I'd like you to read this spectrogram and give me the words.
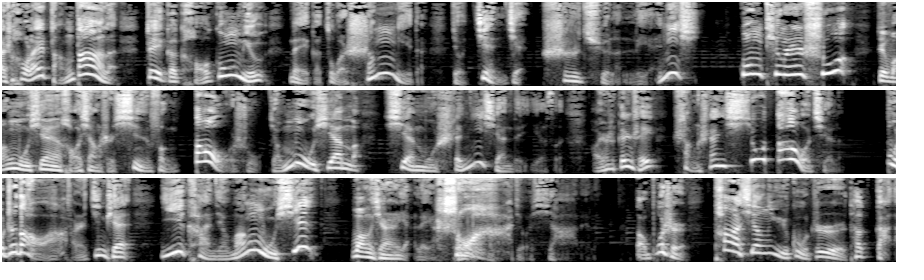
但是后来长大了，这个考功名，那个做生意的，就渐渐失去了联系。光听人说。这王木仙好像是信奉道术，叫木仙嘛，羡慕神仙的意思，好像是跟谁上山修道去了，不知道啊。反正今天一看见王木仙，王先生眼泪唰就下来了，倒不是他乡遇故知，他感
